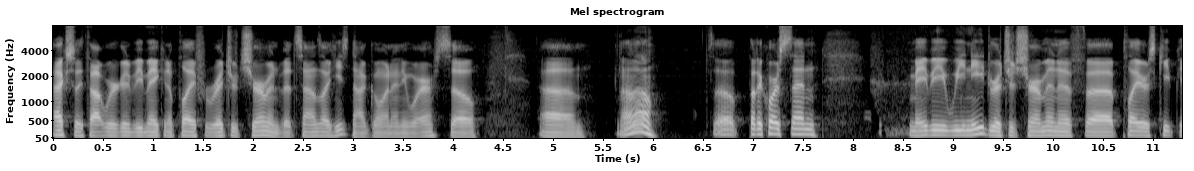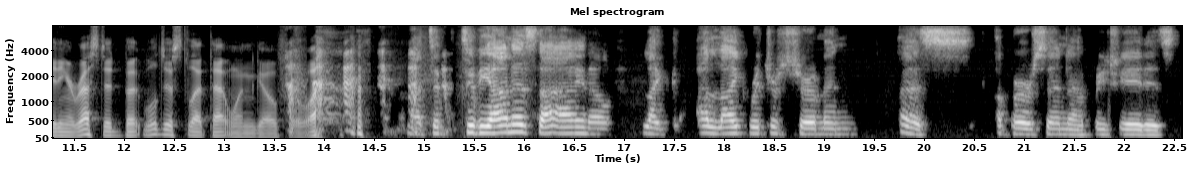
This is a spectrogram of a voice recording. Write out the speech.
I actually thought we were going to be making a play for Richard Sherman, but it sounds like he's not going anywhere. So, um, I don't know. So, but of course, then maybe we need Richard Sherman if uh, players keep getting arrested. But we'll just let that one go for a while. Uh, to, to be honest, I you know, like I like Richard Sherman as a person. I appreciate his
